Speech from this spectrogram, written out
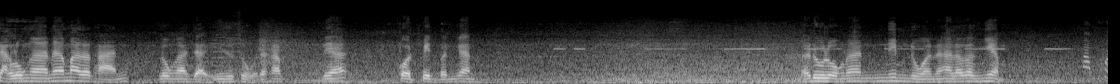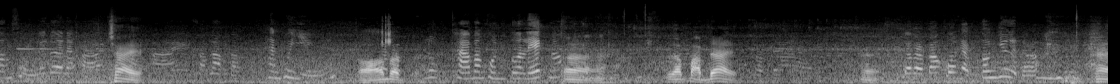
จากโรงงานนะมาตรฐานโรงงานจากอีซูซูนะครับเนี่ยกดปิดเหมือนกัน แล้วดูลงนะนิ่มนวลนะฮะแล้วก็เงียบ ปรับความสูงได้ด้วยนะคะใช่สำหรับแบบท่านผู้หญิงอ๋อแบบลูกค้าบางคนตัวเล็กเนาะอ่าเราปรับได้ปรับได้อ่าแต่แบบบางคนแบบต้องยืดเหรออ่า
